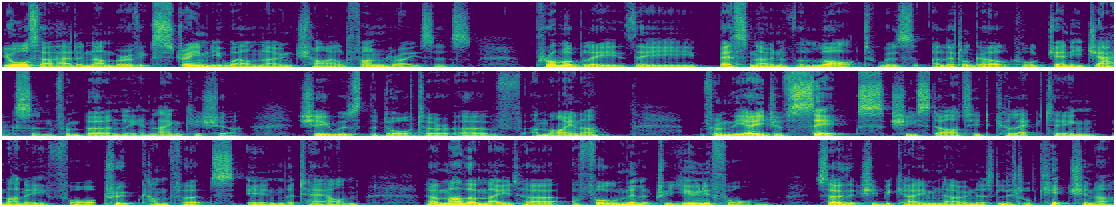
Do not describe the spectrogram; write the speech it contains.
You also had a number of extremely well known child fundraisers. Probably the best known of the lot was a little girl called Jenny Jackson from Burnley in Lancashire. She was the daughter of a miner from the age of six, she started collecting money for troop comforts in the town. Her mother made her a full military uniform so that she became known as Little Kitchener.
